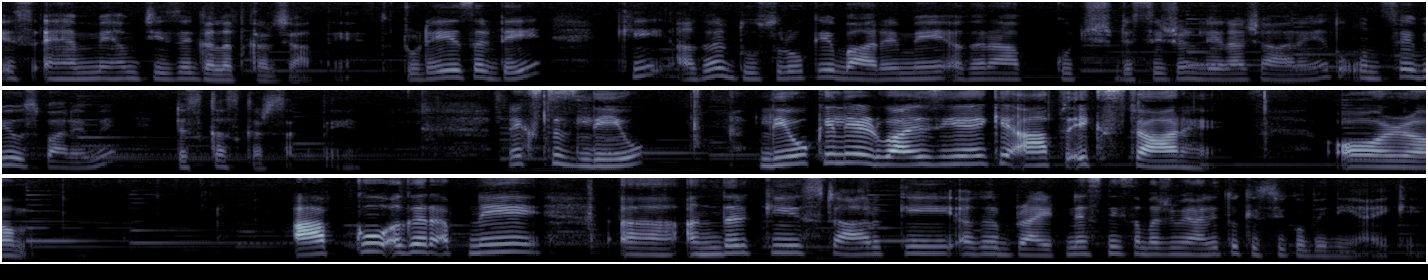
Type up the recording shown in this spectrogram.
इस अहम में हम चीज़ें गलत कर जाते हैं। तो टुडे इज़ अ डे कि अगर दूसरों के बारे में अगर आप कुछ डिसीज़न लेना चाह रहे हैं तो उनसे भी उस बारे में डिस्कस कर सकते हैं। नेक्स्ट इज़ लियो लियो के लिए एडवाइस ये है कि आप एक स्टार हैं और आपको अगर अपने अंदर की स्टार की अगर ब्राइटनेस नहीं समझ में आ रही तो किसी को भी नहीं आएगी।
